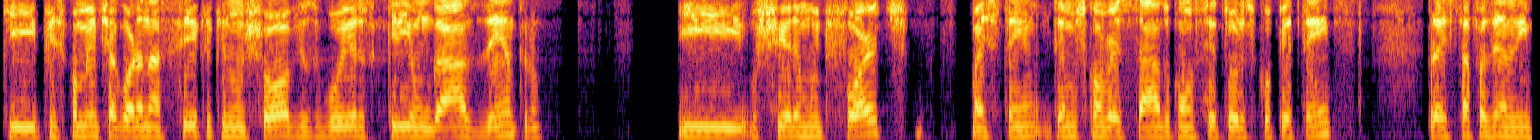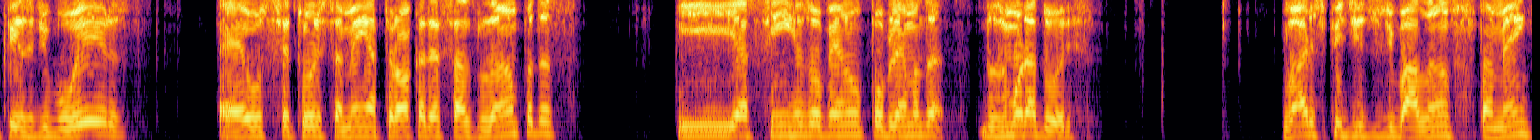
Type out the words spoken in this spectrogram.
que principalmente agora na seca que não chove, os bueiros criam gás dentro e o cheiro é muito forte, mas tem, temos conversado com os setores competentes para estar fazendo a limpeza de bueiros, é, os setores também a troca dessas lâmpadas e assim resolvendo o problema da, dos moradores. Vários pedidos de balanços também,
